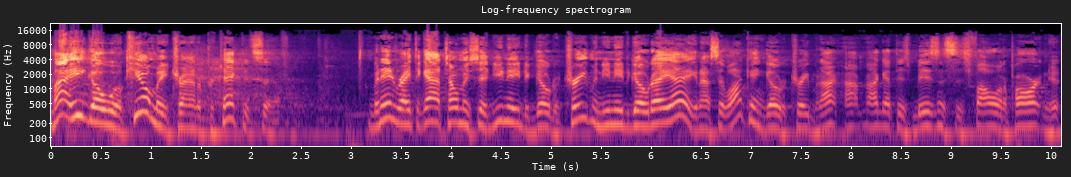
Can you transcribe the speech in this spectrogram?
my ego will kill me trying to protect itself. But any rate, the guy told me, he said, You need to go to treatment. You need to go to AA. And I said, Well, I can't go to treatment. I, I, I got this business that's falling apart and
